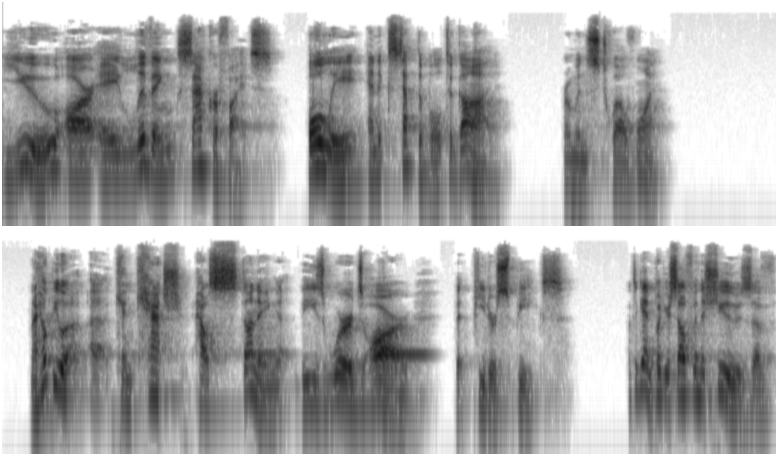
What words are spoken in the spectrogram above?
you are a living sacrifice, holy and acceptable to God. Romans 12:1. And I hope you uh, can catch how stunning these words are that Peter speaks. Once again, put yourself in the shoes of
